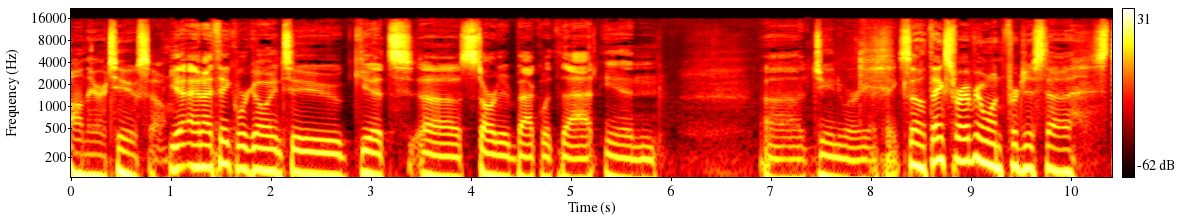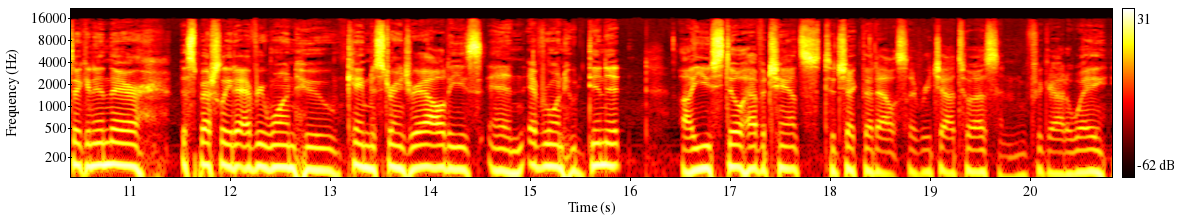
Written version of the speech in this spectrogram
on there too. So Yeah, and I think we're going to get uh, started back with that in uh, January. I think. So thanks for everyone for just uh, sticking in there, especially to everyone who came to Strange Realities and everyone who didn't. Uh, you still have a chance to check that out. So reach out to us and figure out a way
